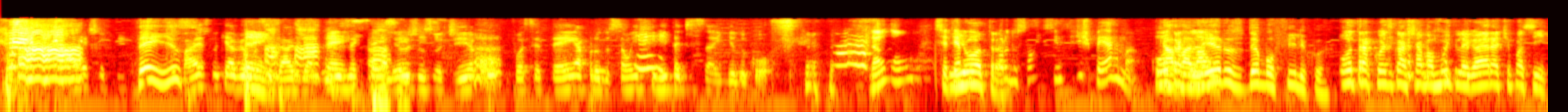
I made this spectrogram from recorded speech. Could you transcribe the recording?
tem isso. Mais do que a velocidade da luz em Cavaleiros do Zodíaco, você tem a produção infinita de sangue do corpo. Não, não. Você tem e a outra? produção infinita de esperma. Outra Cavaleiros demofílico. Outra coisa que eu achava muito legal era tipo assim:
